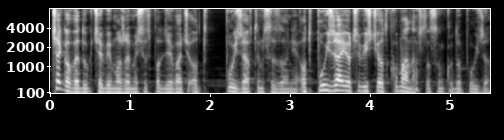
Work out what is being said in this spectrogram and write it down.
Czego według Ciebie możemy się spodziewać od Pójża w tym sezonie? Od Pójża i oczywiście od Kumana w stosunku do Pójża.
